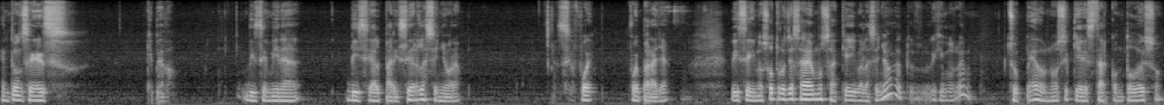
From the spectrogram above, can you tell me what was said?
Entonces, ¿qué pedo? Dice, mira, dice, al parecer la señora se fue, fue para allá Dice, y nosotros ya sabemos a qué iba la señora. Entonces dijimos, bueno, su pedo, no se quiere estar con todo eso.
